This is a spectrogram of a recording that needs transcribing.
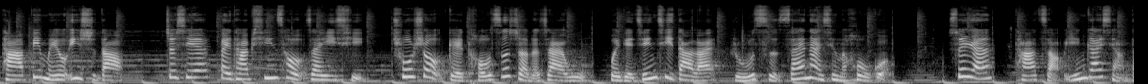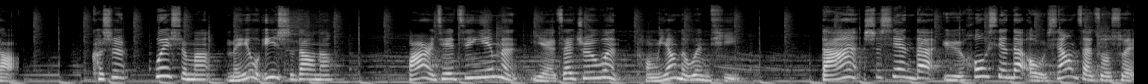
他并没有意识到。”这些被他拼凑在一起、出售给投资者的债务，会给经济带来如此灾难性的后果。虽然他早应该想到，可是为什么没有意识到呢？华尔街精英们也在追问同样的问题。答案是现代与后现代偶像在作祟。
